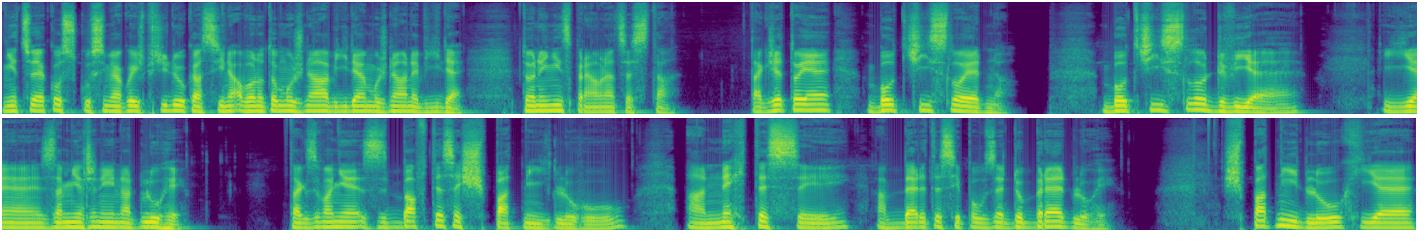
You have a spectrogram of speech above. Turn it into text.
něco jako zkusím, jako když přijdu do kasína a ono to možná vyjde, možná nevíde. To není správná cesta. Takže to je bod číslo jedna. Bod číslo dvě je zaměřený na dluhy. Takzvaně zbavte se špatných dluhů a nechte si a berte si pouze dobré dluhy. Špatný dluh je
